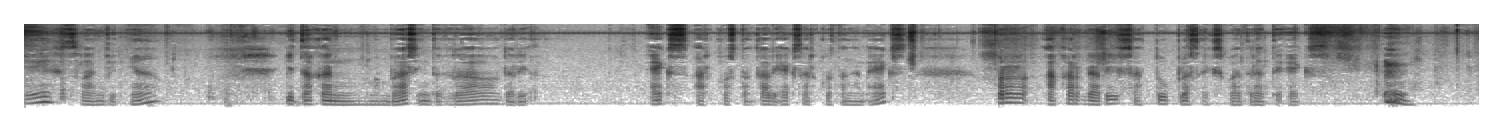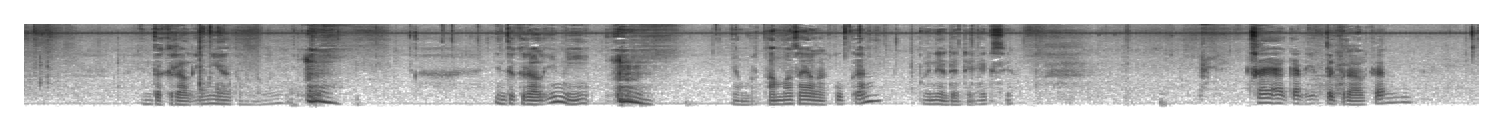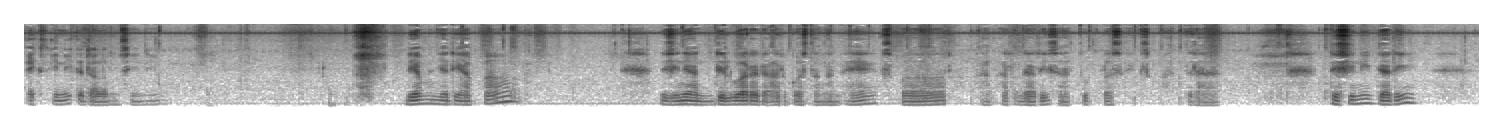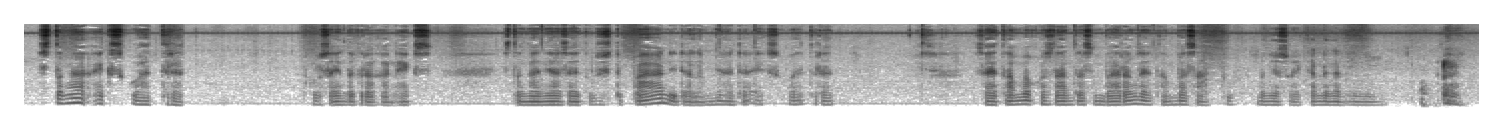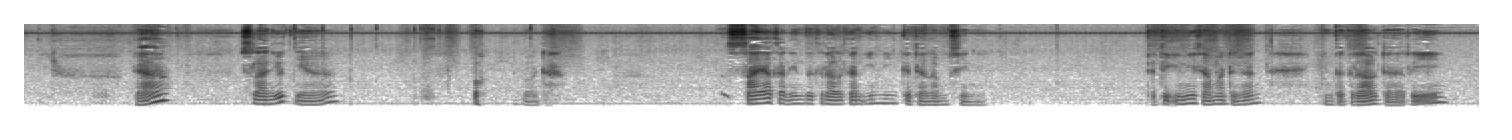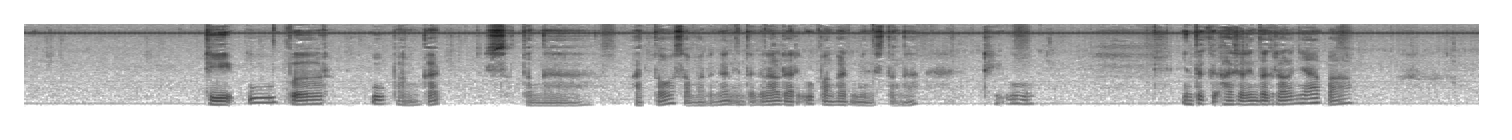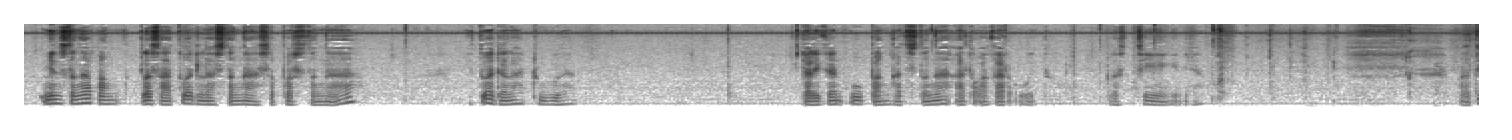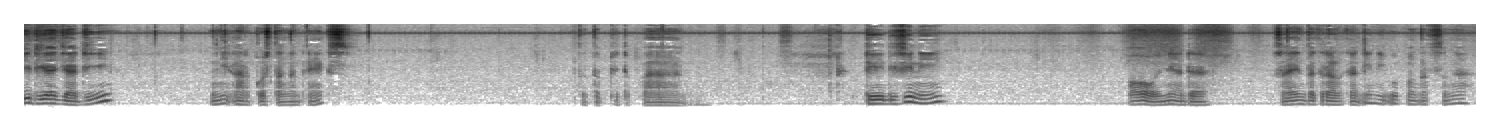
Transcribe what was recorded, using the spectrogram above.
Oke, selanjutnya kita akan membahas integral dari x arkos kali x arkos tangan x per akar dari 1 plus x kuadrat dx. integral ini ya teman-teman. integral ini yang pertama saya lakukan ini ada dx ya. Saya akan integralkan X ini ke dalam sini. Dia menjadi apa? Di sini di luar ada arkos tangan X per akar dari 1 plus X kuadrat. Di sini dari setengah X kuadrat. Kalau saya integralkan X setengahnya saya tulis depan di dalamnya ada X kuadrat. Saya tambah konstanta sembarang saya tambah satu menyesuaikan dengan ini ya selanjutnya oh ada saya akan integralkan ini ke dalam sini. Jadi ini sama dengan integral dari du per u pangkat setengah atau sama dengan integral dari u pangkat min setengah du. Integ hasil integralnya apa min setengah plus satu adalah setengah. Seper setengah itu adalah dua. Kalikan u pangkat setengah atau akar u itu. Plus c gitu ya. Berarti dia jadi ini arkos tangan x tetap di depan. Di di sini oh ini ada saya integralkan ini u pangkat setengah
